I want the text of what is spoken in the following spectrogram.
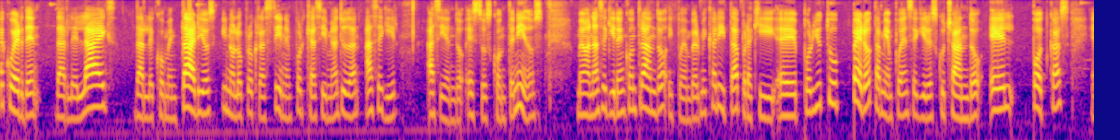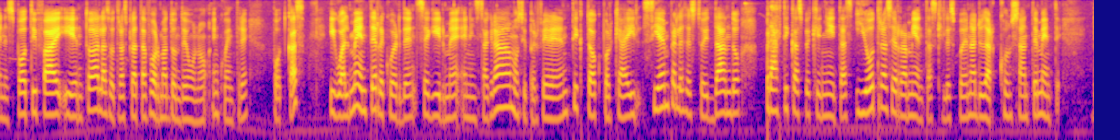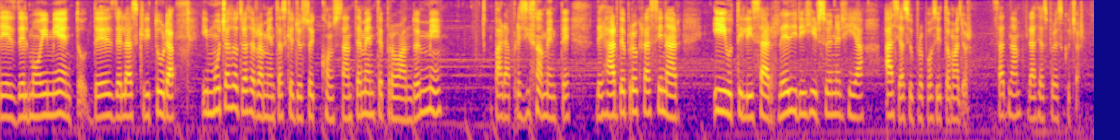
Recuerden darle likes, darle comentarios y no lo procrastinen porque así me ayudan a seguir haciendo estos contenidos. Me van a seguir encontrando y pueden ver mi carita por aquí eh, por YouTube, pero también pueden seguir escuchando el podcast en Spotify y en todas las otras plataformas donde uno encuentre podcast. Igualmente recuerden seguirme en Instagram o si prefieren en TikTok porque ahí siempre les estoy dando prácticas pequeñitas y otras herramientas que les pueden ayudar constantemente desde el movimiento, desde la escritura y muchas otras herramientas que yo estoy constantemente probando en mí para precisamente dejar de procrastinar y utilizar, redirigir su energía hacia su propósito mayor. Satnam, gracias por escuchar.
